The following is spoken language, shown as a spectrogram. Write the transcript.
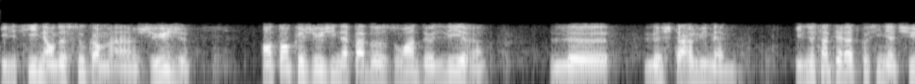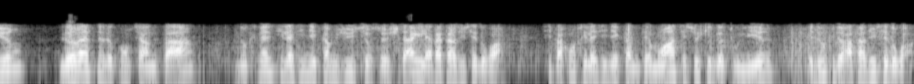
il signe en dessous comme un juge. En tant que juge, il n'a pas besoin de lire le, le shtar lui-même. Il ne s'intéresse qu'aux signatures, le reste ne le concerne pas, donc même s'il a signé comme juge sur ce shtar, il n'a pas perdu ses droits. Si par contre il a signé comme témoin, c'est sûr qu'il doit tout lire, et donc il aura perdu ses droits.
